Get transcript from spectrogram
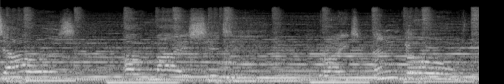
towers of my city, bright and gold.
